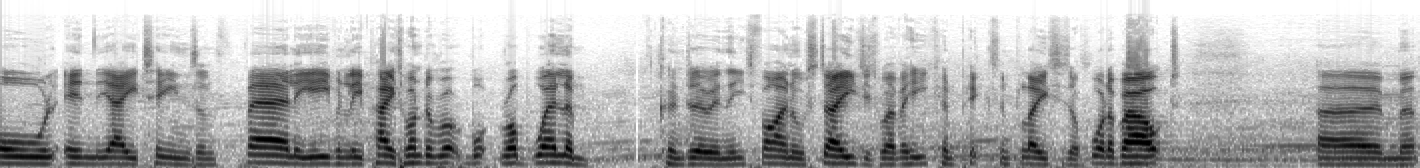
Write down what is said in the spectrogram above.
all in the 18s and fairly evenly paced. I wonder what, Rob Wellham can do in these final stages, whether he can pick some places off. What about um,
